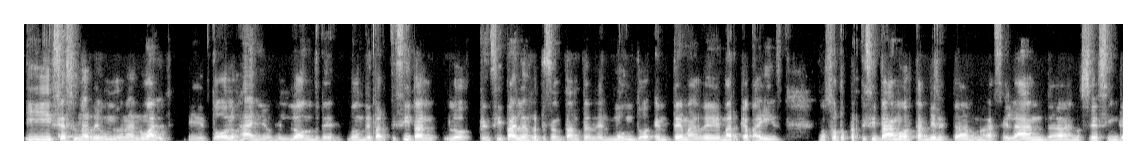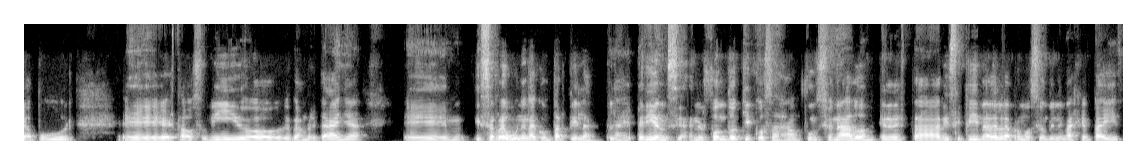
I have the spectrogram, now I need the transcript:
Y se hace una reunión anual eh, todos los años en Londres, donde participan los principales representantes del mundo en temas de marca país. Nosotros participamos, también está Nueva Zelanda, no sé, Singapur, eh, Estados Unidos, Gran Bretaña, eh, y se reúnen a compartir las, las, experiencias, en el fondo qué cosas han funcionado en esta disciplina de la promoción de la imagen país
